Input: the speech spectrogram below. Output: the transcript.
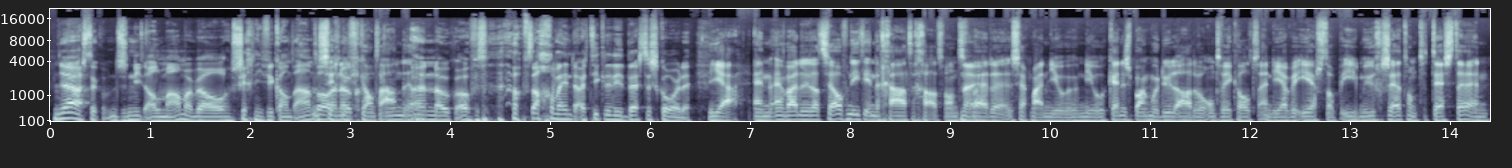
Ja, een stuk, dus niet allemaal, maar wel een significant Een aantal. significant aandeel. En ook, en ook over, het, over het algemeen de artikelen die het beste scoorden. Ja, en, en we hadden dat zelf niet in de gaten gehad. Want Nee. we hadden zeg maar een nieuwe, nieuwe kennisbankmodule hadden we ontwikkeld. En die hebben we eerst op IMU gezet om te testen. En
